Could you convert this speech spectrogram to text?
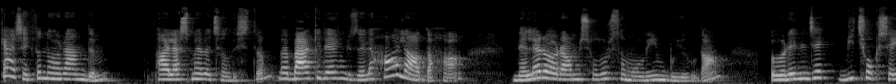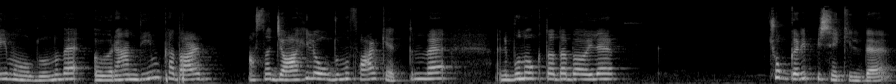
gerçekten öğrendim. Paylaşmaya da çalıştım ve belki de en güzeli hala daha neler öğrenmiş olursam olayım bu yıldan öğrenecek birçok şeyim olduğunu ve öğrendiğim kadar aslında cahil olduğumu fark ettim ve hani bu noktada böyle çok garip bir şekilde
